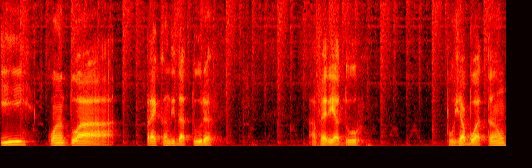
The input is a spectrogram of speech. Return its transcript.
E quanto à pré-candidatura a vereador por Jaboatão,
